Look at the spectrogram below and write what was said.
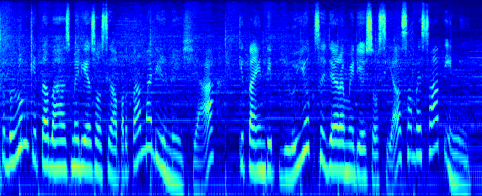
Sebelum kita bahas media sosial pertama di Indonesia, kita intip dulu yuk sejarah media sosial sampai saat ini.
